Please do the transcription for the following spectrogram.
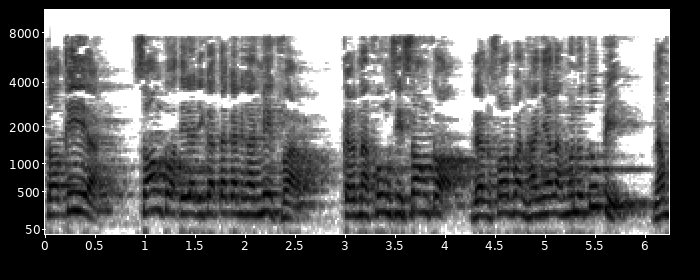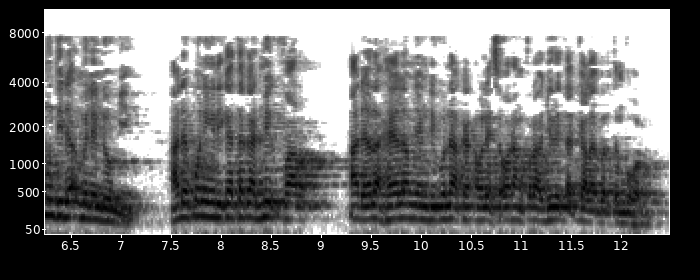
Taqiyah, songkok tidak dikatakan dengan mikfar. Karena fungsi songkok dan sorban hanyalah menutupi, namun tidak melindungi. Adapun yang dikatakan mikfar adalah helm yang digunakan oleh seorang prajurit tatkala bertempur.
